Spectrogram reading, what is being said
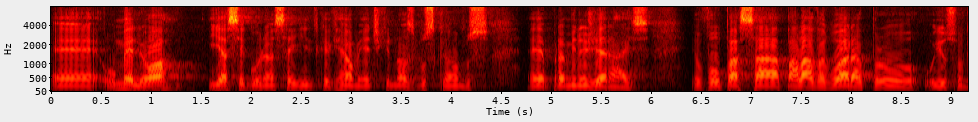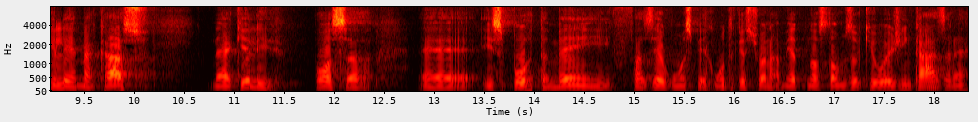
é, o melhor e a segurança hídrica que realmente que nós buscamos é, para Minas Gerais. Eu vou passar a palavra agora para o Wilson Guilherme Acácio, né, que ele possa é, expor também, fazer algumas perguntas, questionamentos. Nós estamos aqui hoje em casa, né?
